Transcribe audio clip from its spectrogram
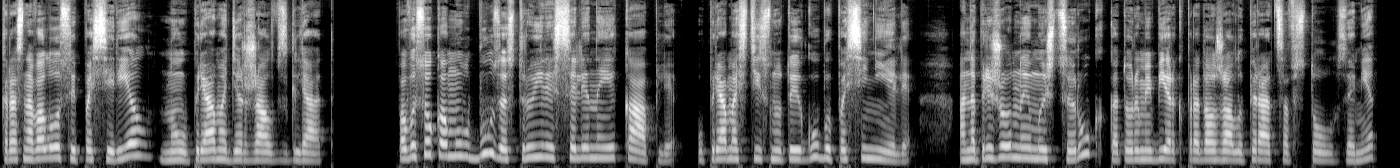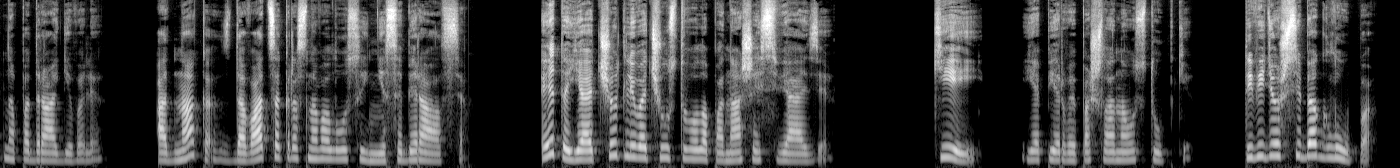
Красноволосый посерел, но упрямо держал взгляд. По высокому лбу заструились соляные капли, Упрямо стиснутые губы посинели, а напряженные мышцы рук, которыми Берг продолжал упираться в стол, заметно подрагивали. Однако сдаваться красноволосый не собирался. Это я отчетливо чувствовала по нашей связи. «Кей», — я первой пошла на уступки, — «ты ведешь себя глупо.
